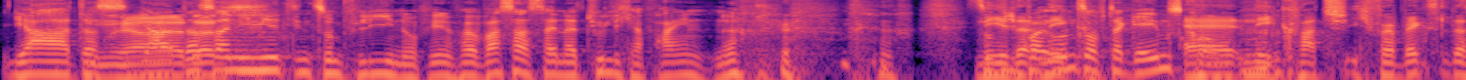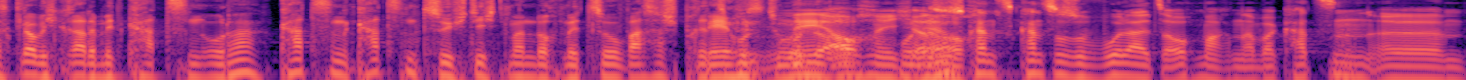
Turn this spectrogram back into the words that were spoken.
Ja, das, Ja, ja, das, das- animiert ihn zum Fliehen auf jeden Fall. Wasser ist sein natürlicher Feind, ne? so Nee, wie da- bei nee, uns auf der Gamescom. Äh, nee, Quatsch. Ich verwechsel das, glaube ich, gerade mit Katzen, oder? Katzen, Katzen züchtigt man doch mit so Wasserspritzpistolen. Nee, Hunde auch auch. nicht. Also auch. das kannst, kannst du sowohl als auch machen. Aber Katzen, ähm,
